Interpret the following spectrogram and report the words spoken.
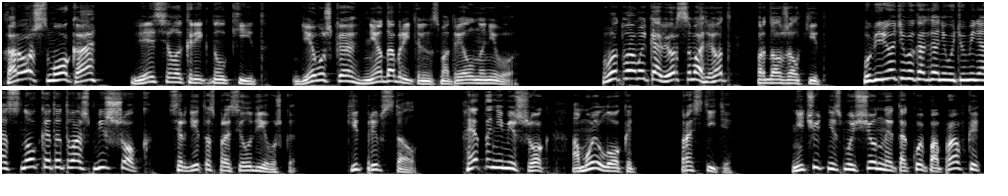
«Хорош смог, а!» — весело крикнул Кит. Девушка неодобрительно смотрела на него. «Вот вам и ковер-самолет!» — продолжал Кит. «Уберете вы когда-нибудь у меня с ног этот ваш мешок?» — сердито спросила девушка. Кит привстал. «Это не мешок, а мой локоть. Простите». Ничуть не смущенная такой поправкой,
